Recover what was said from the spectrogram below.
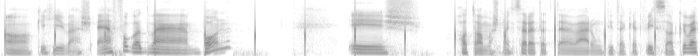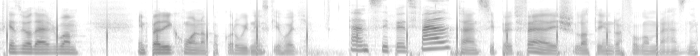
a kihívás elfogadvában, és hatalmas nagy szeretettel várunk titeket vissza a következő adásban. Én pedig holnap akkor úgy néz ki, hogy Táncszipőt fel. táncszipőt fel, és latinra fogom rázni.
